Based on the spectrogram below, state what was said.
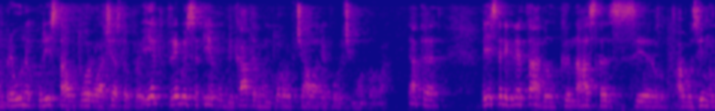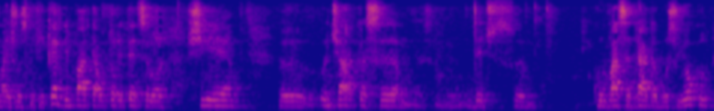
împreună cu lista autorului acestui proiect, trebuie să fie publicat în monitorul oficial al Republicii Moldova. Iată, este regretabil când astăzi auzim numai justificări din partea autorităților și Uh, încearcă să, deci, să, cumva să dreagă busuiocul,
